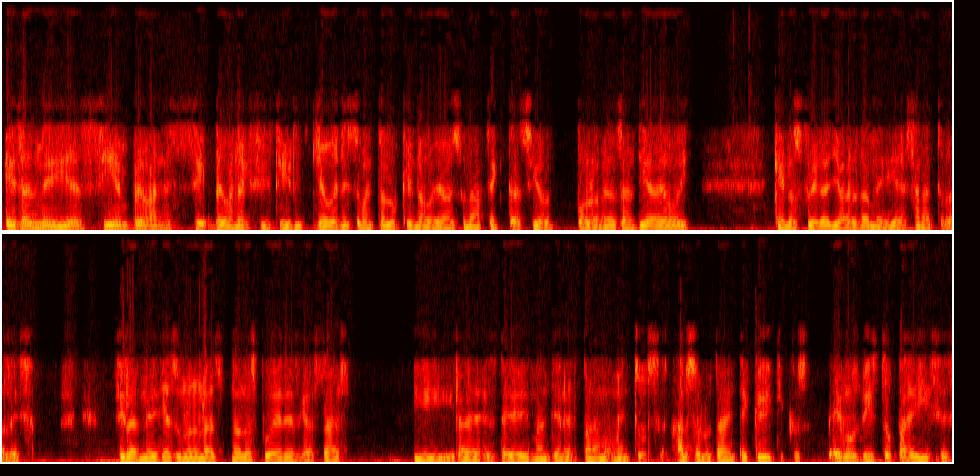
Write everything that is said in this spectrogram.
Esas medidas siempre van a, siempre van a existir. Yo en este momento lo que no veo es una afectación, por lo menos al día de hoy, que nos pudiera llevar a una medida de esa naturaleza. Si las medidas uno no las, no las puede desgastar, y las debe mantener para momentos absolutamente críticos. Hemos visto países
